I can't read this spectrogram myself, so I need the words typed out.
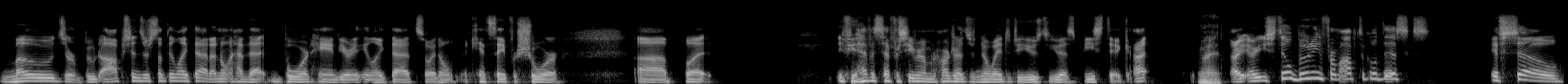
modes or boot options or something like that. I don't have that board handy or anything like that, so I don't I can't say for sure. Uh, but if you have it set for CD-ROM and hard drives, there's no way to use the USB stick. I, Right. are, are you still booting from optical discs? If so,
